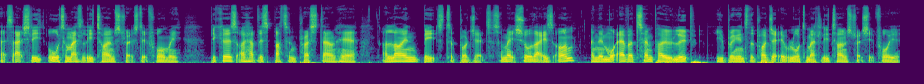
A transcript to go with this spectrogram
that's actually automatically time stretched it for me. Because I have this button pressed down here align beats to project. So make sure that is on and then whatever tempo loop you bring into the project it will automatically time stretch it for you.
